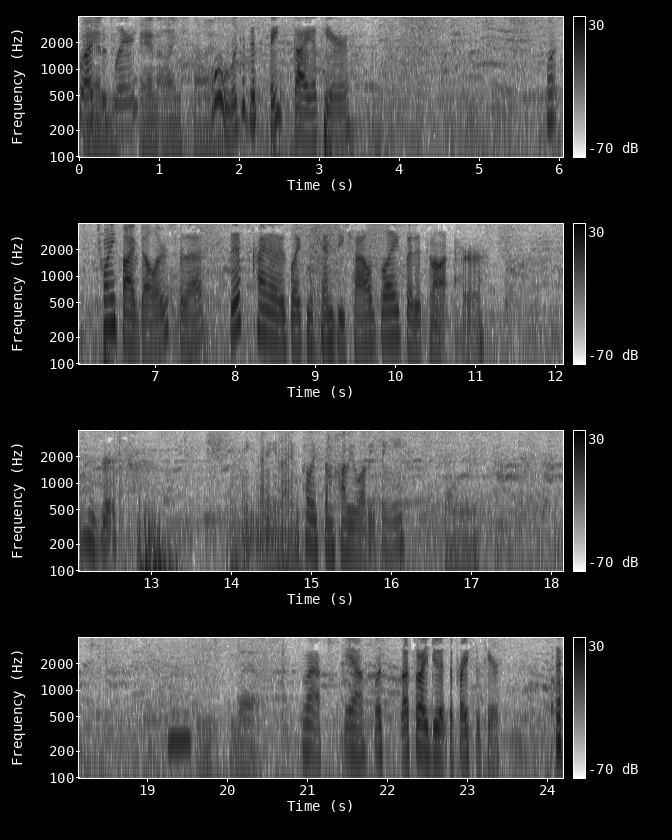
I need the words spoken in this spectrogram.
Luscious and, Larry. And Einstein. Oh, look at this face guy up here. What? $25 for that. This kind of is like MacKenzie-Childs like, but it's not her. What is this? $8.99. Probably some Hobby Lobby thingy. Probably. Hmm. Laugh. Laugh. Yeah, let's, that's what I do at the prices here.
